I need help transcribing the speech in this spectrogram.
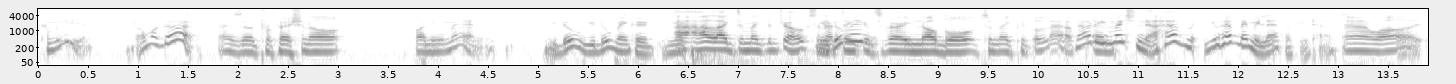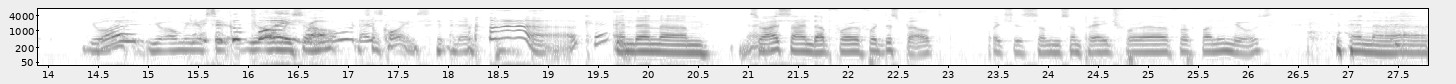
comedian, oh my god, as a professional funny man. you do, you do make a. Make, I, I like to make the jokes, and I think it's very noble to make people laugh. now that you mention it, I have you have made me laugh a few times. uh, well, you owe me, you owe me That's a, a good you owe me point, some, bro. some coins. Ah, okay. and then, um, so I signed up for for De Speld, which is some some page for uh, for funny news, and uh,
